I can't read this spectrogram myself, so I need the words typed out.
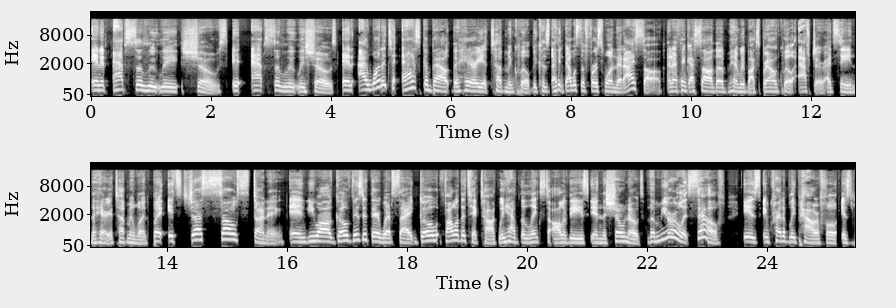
And it absolutely shows. It absolutely shows. And I wanted to ask about the Harriet Tubman quilt because I think that was the first one that I saw. And I think I saw the Henry Box Brown quilt after I'd seen the Harriet Tubman one. But it's just so stunning. And you all go visit their website, go follow the TikTok. We have the links to all of these in the show notes. The mural itself is incredibly powerful, is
